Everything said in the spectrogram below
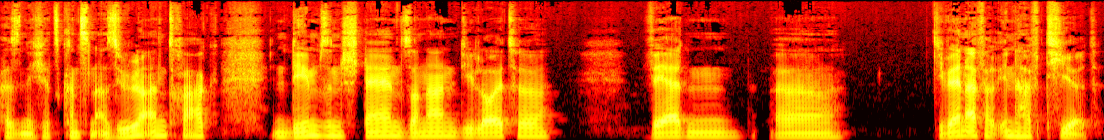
weiß nicht, jetzt kannst du einen Asylantrag in dem Sinn stellen, sondern die Leute werden, äh, die werden einfach inhaftiert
